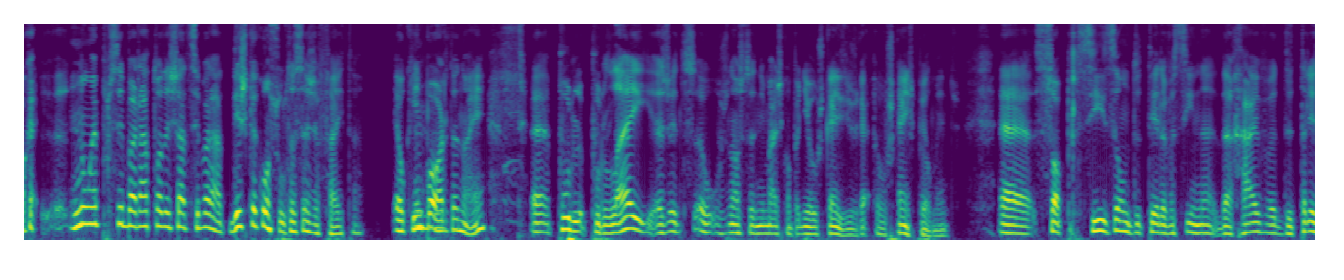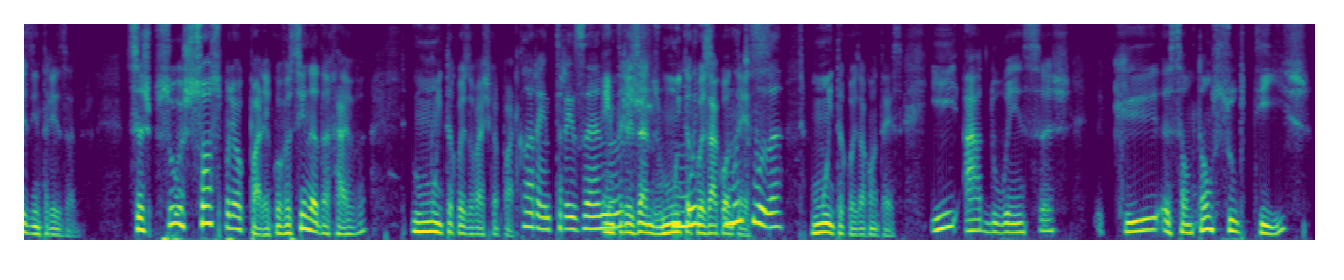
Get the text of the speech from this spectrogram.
Ok, não é por ser barato ou deixar de ser barato, desde que a consulta seja feita. É o que uhum. importa, não é? Uh, por, por lei, a gente, os nossos animais de companhia, os cães, os, os cães pelo menos, uh, só precisam de ter a vacina da raiva de 3 em 3 anos. Se as pessoas só se preocuparem com a vacina da raiva, muita coisa vai escapar. Claro, em três anos. Em três anos, muita muito, coisa acontece. Muito muda. Muita coisa acontece. E há doenças que são tão subtis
